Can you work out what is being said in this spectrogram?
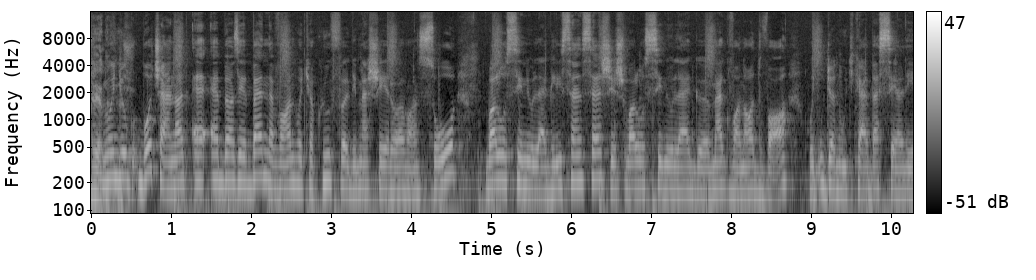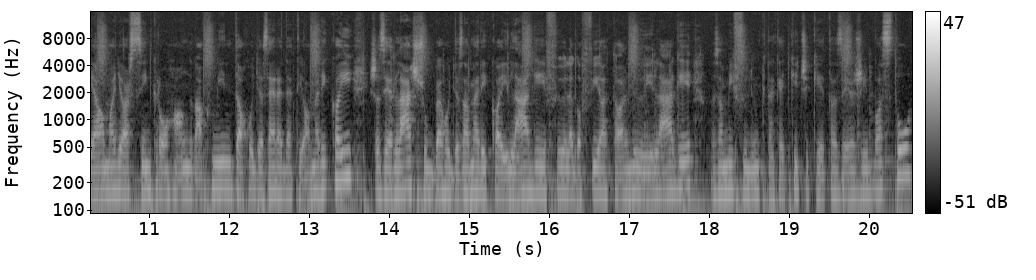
Érdekes. Mondjuk, bocsánat, e- ebbe azért benne van, hogyha külföldi meséről van szó, valószínűleg licenszes, és valószínűleg ö, meg van adva, hogy ugyanúgy kell beszélnie a magyar szinkronhangnak, mint ahogy az eredeti amerikai, és azért lássuk be, hogy az amerikai lágé, főleg a fiatal női lágé, az a mi fülünknek egy kicsikét azért zsibbasztó.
